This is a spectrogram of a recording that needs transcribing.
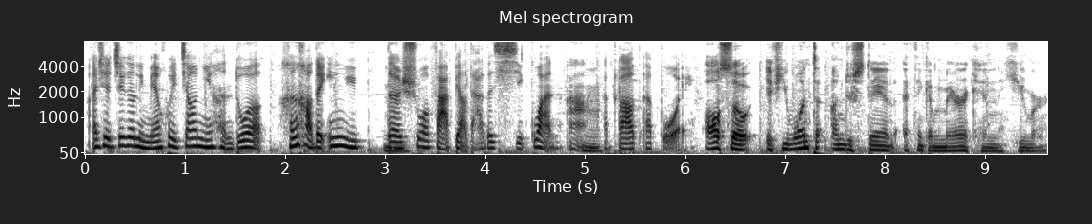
而且这个里面会教你很多很好的英语的说法、表达的习惯啊。About a boy， Also, if you want to understand, I think American humor,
